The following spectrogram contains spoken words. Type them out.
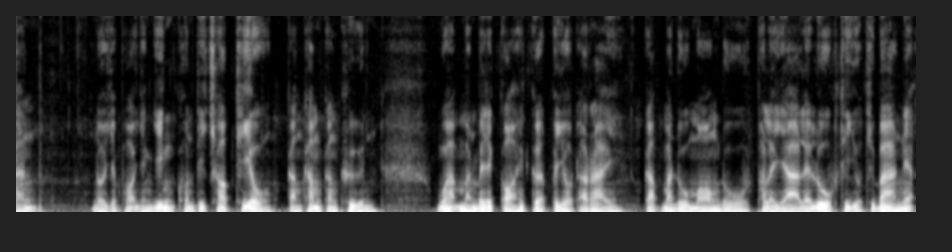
นั้น โดยเฉพาะอย่างยิ่งคนที่ชอบเที่ยวกลางค่ำกลางคืน ว่ามันไม่ได้ก่อให้เกิดประโยชน์อะไร กลับมาดูมองดูภรรยาและลูกที่อยู่ที่บ้านเนี่ย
